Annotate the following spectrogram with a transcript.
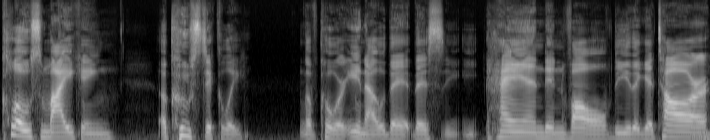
close miking acoustically of course, you know that this hand involved, either guitar,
